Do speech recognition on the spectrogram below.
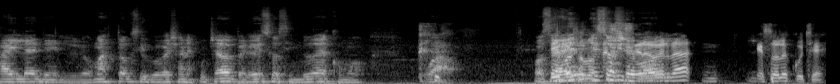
highlight de lo más tóxico que hayan escuchado, pero eso sin duda es como, wow. O sea, por eso él- no eso sé si será verdad. Eso lo escuché.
